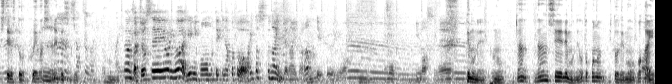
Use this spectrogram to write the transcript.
してる人増えましたね、うんフェスで。シャツの人とかいる。なんか女性よりはユニフォーム的なことは割と少ないんじゃないかなっていうふうには思いますね。うん。でもねあのだ男性でもね男の人でも若い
